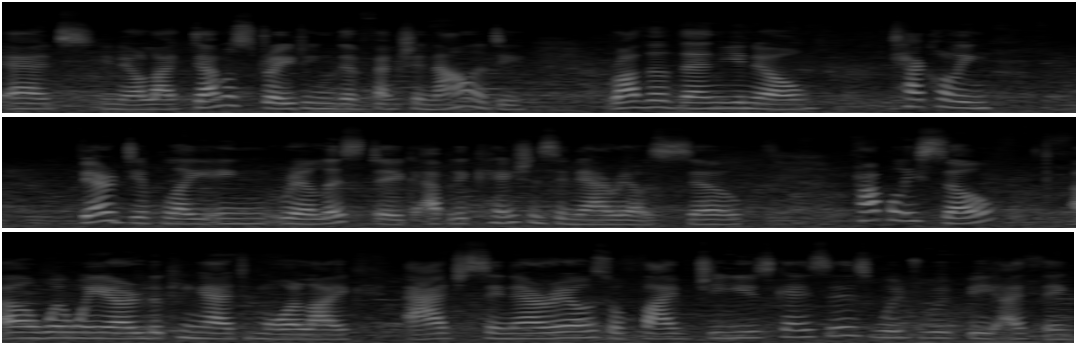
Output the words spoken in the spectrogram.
at you know like demonstrating the functionality rather than you know tackling very deeply in realistic application scenarios. So Probably so. Uh, when we are looking at more like edge scenarios or 5G use cases, which would be, I think,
